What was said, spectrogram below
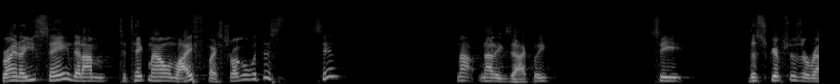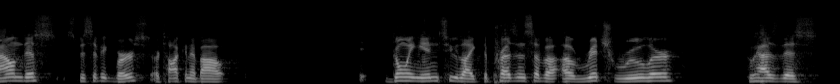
Brian, are you saying that I'm to take my own life if I struggle with this sin? Not, not exactly. See, the scriptures around this specific verse are talking about going into like the presence of a, a rich ruler who has this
